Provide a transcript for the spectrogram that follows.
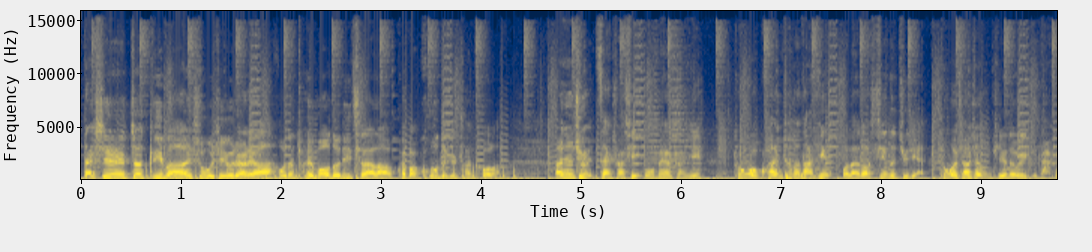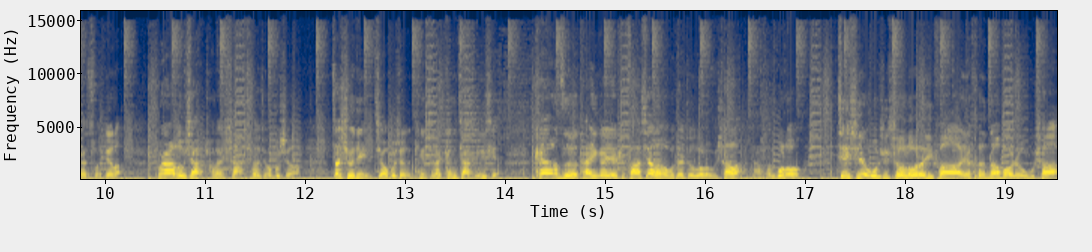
但是这地板是不是有点凉啊？我的腿毛都立起来了，快把裤子给穿透了。安全区再刷新，我们要转移。通过宽敞的大厅，我来到新的据点。通过枪声，敌人的位置大概锁定了。突然，楼下传来沙沙的脚步声，在雪地，脚步声听起来更加明显。看样子他应该也是发现了我在这座楼上了，打算过楼。即使我是守楼的一方，也很难保证无伤啊。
